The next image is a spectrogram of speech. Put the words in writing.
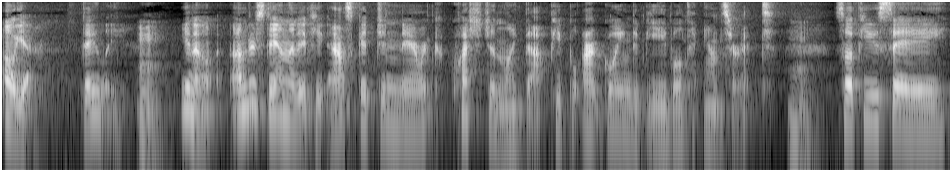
Oh, yeah. Daily. Mm. You know, understand that if you ask a generic question like that, people aren't going to be able to answer it. So if you say,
